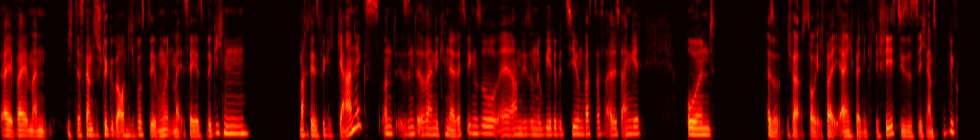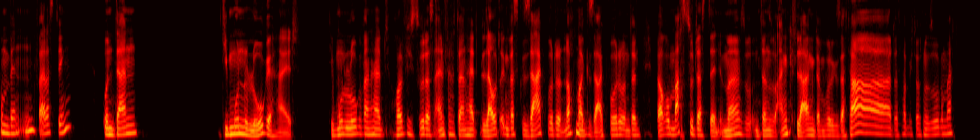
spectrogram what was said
weil, weil man, ich das ganze Stück über auch nicht wusste, Moment mal, ist er jetzt wirklich ein, macht er jetzt wirklich gar nichts und sind seine Kinder deswegen so, äh, haben die so eine weirde Beziehung, was das alles angeht. Und, also ich war, sorry, ich war eigentlich bei den Klischees, dieses sich ans Publikum wenden, war das Ding. Und dann die Monologe halt die Monologe waren halt häufig so, dass einfach dann halt laut irgendwas gesagt wurde und nochmal gesagt wurde und dann, warum machst du das denn immer? So, und dann so anklagen, dann wurde gesagt, ah, das habe ich doch nur so gemacht.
